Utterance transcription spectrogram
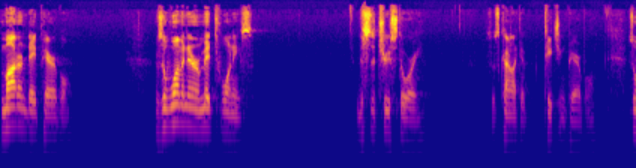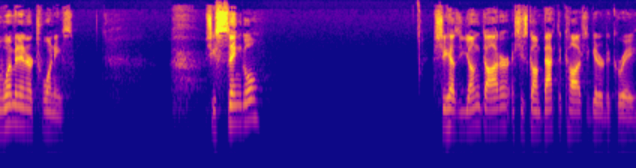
Modern day parable. There's a woman in her mid 20s. This is a true story. So it's kind of like a teaching parable. So, a woman in her 20s. She's single. She has a young daughter, and she's gone back to college to get her degree.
